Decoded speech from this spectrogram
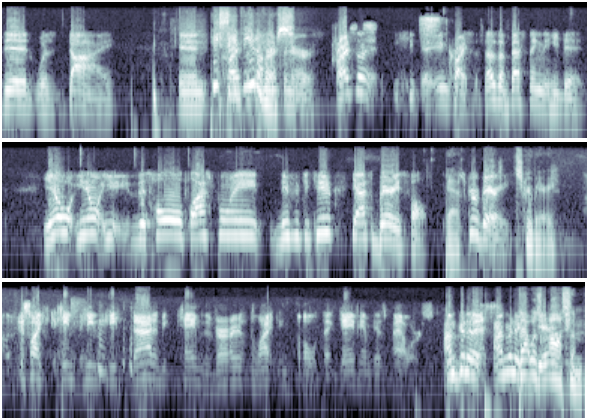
did was die in He saved the Crisis on. Infinite Earth. Crisis he, in Crisis. That was the best thing that he did. You know, you know, you, this whole Flashpoint, New Fifty Two. Yeah, it's Barry's fault. Yeah. Screw Barry. Screwberry. It's like he he he died and became the very lightning bolt that gave him his powers. I'm gonna. I'm gonna. That was get- awesome.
